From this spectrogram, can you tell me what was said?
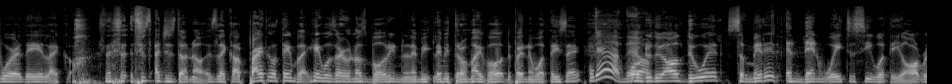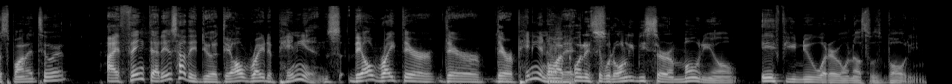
Where they like, oh, this is- I just don't know. It's like a practical thing. Like, hey, was everyone else voting? And let me let me throw my vote, depending on what they say. Yeah, or do they all do it, submit it, and then wait to see what they all responded to it? I think that is how they do it. They all write opinions. They all write their their their opinion. Well, my it. point is, it would only be ceremonial if you knew what everyone else was voting.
